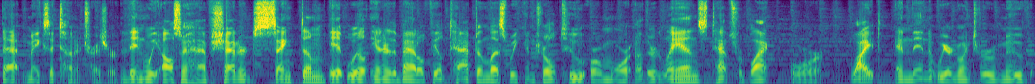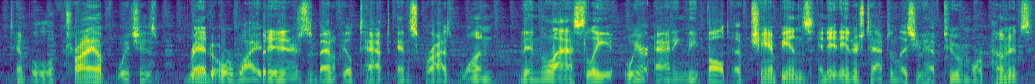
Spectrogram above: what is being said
that makes a ton of treasure. Then we also have Shattered Sanctum. It will enter the battlefield tapped unless we control two or more other lands, taps for black or white, and then we are going to remove Temple of Triumph, which is red or white, but it enters the battlefield tapped and scries one. Then lastly, we are adding the Vault of Champions, and it enters tapped unless you have two or more opponents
